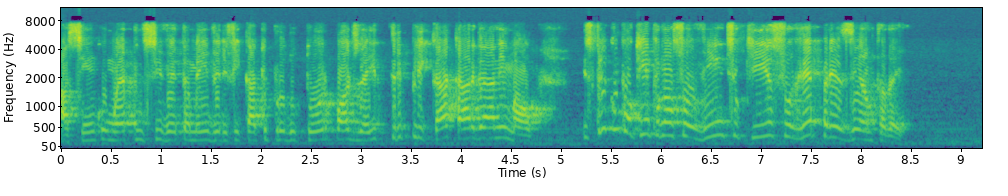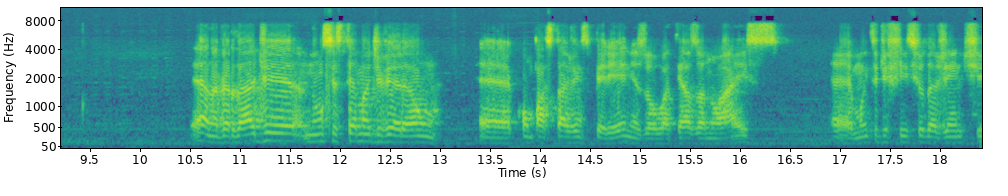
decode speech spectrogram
Assim como é possível também verificar que o produtor pode daí triplicar a carga animal. Explica um pouquinho para o nosso ouvinte o que isso representa daí. É, na verdade, num sistema de verão é, com pastagens perenes ou até as anuais, é muito difícil da gente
